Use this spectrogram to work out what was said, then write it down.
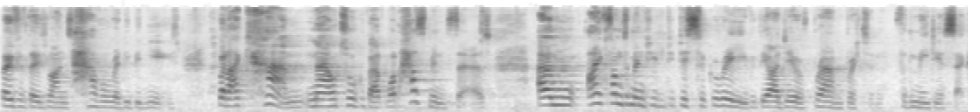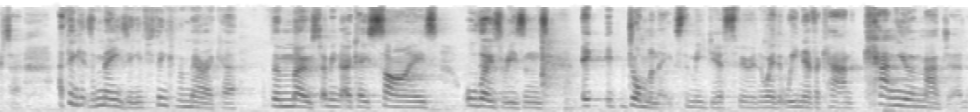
Both of those lines have already been used. But I can now talk about what has been said. Um, I fundamentally disagree with the idea of brand Britain for the media sector. I think it's amazing. If you think of America, the most, I mean, okay, size, all those reasons, it, it dominates the media sphere in the way that we never can. Can you imagine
